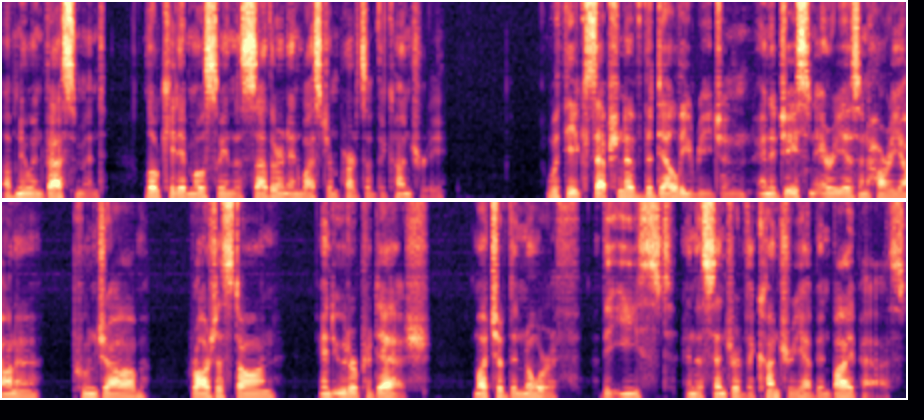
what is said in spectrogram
of new investment located mostly in the southern and western parts of the country. With the exception of the Delhi region and adjacent areas in Haryana, Punjab, Rajasthan, and Uttar Pradesh, much of the north, the east, and the center of the country have been bypassed.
